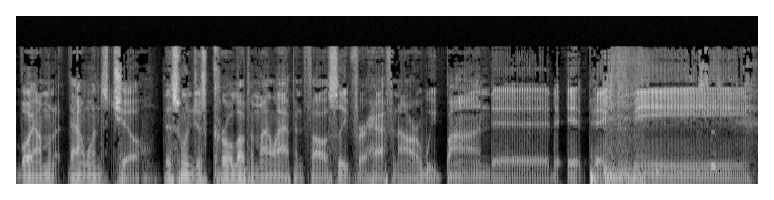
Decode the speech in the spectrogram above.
boy, I'm gonna. That one's chill. This one just curled up in my lap and fell asleep for a half an hour. We bonded. It picked me.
